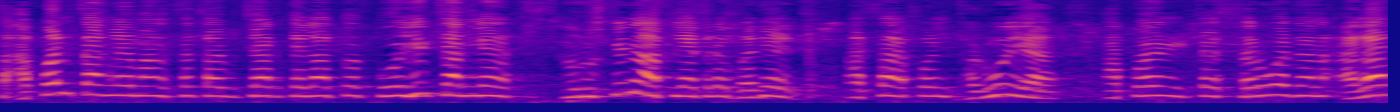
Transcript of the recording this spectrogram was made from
आपण चांगल्या माणसाचा विचार केला तर तोही चांगल्या दृष्टीनं आपल्याकडे बघेल असं आपण ठरवूया. आपण इथं सर्वजण आलात.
